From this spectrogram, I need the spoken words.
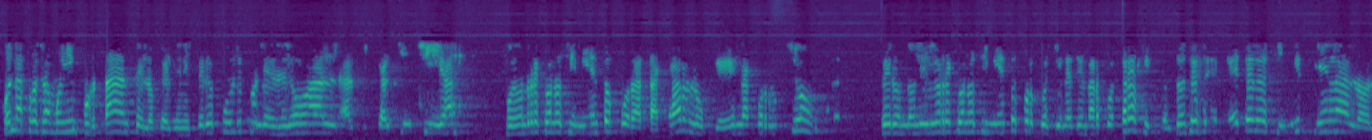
Una cosa muy importante, lo que el Ministerio Público le dio al, al fiscal Chinchilla fue un reconocimiento por atacar lo que es la corrupción, pero no le dio reconocimiento por cuestiones de narcotráfico. Entonces, es de definir bien los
